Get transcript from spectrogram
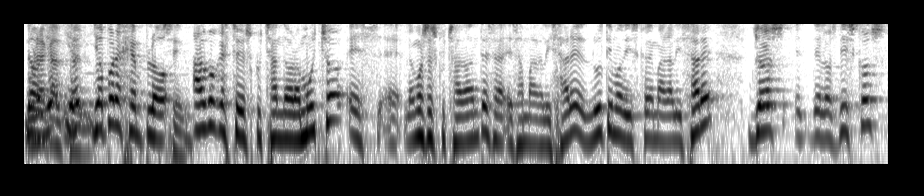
No, yo, canción. yo- yo, por ejemplo, Sí. algo que estoy escuchando ahora mucho es, eh, lo hemos escuchado antes, es a Magalisare, el último disco de Magalisare. Yo es de los discos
